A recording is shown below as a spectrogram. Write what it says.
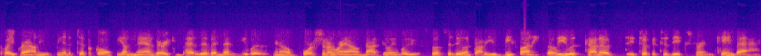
playground. He was being a typical young man, very competitive, and then he was, you know, horsing around, not doing what he was supposed to do, and thought he'd be funny. So he was kind of he took it to the extreme. Came back,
